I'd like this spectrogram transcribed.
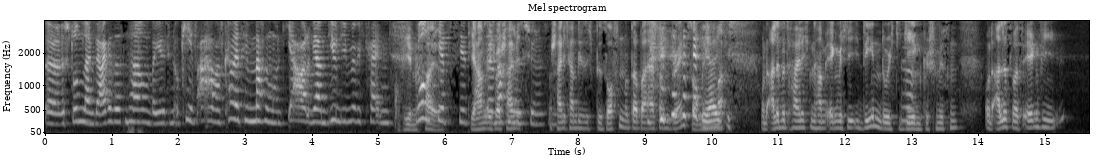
äh, stundenlang da gesessen haben und bei jeder Szene, okay, ah, was können wir jetzt hier machen? Und ja, wir haben die und die Möglichkeiten. Auf jeden Los, Fall. jetzt, jetzt die haben sich äh, machen wir wahrscheinlich, was Schönes. Und- wahrscheinlich haben die sich besoffen und dabei einfach ein Brainstorming Ja, ich- gemacht. ich- und alle Beteiligten haben irgendwelche Ideen durch die Ja. Gegend geschmissen und alles, was irgendwie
